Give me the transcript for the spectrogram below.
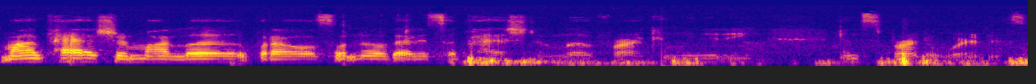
my passion, my love, but I also know that it's a passion and love for our community and spread awareness.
